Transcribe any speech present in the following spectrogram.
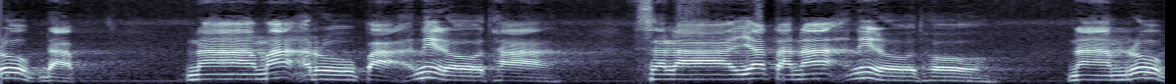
รูปดับ นามรูปะนิโรธา สลายตนะนิโรโท นามรูป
